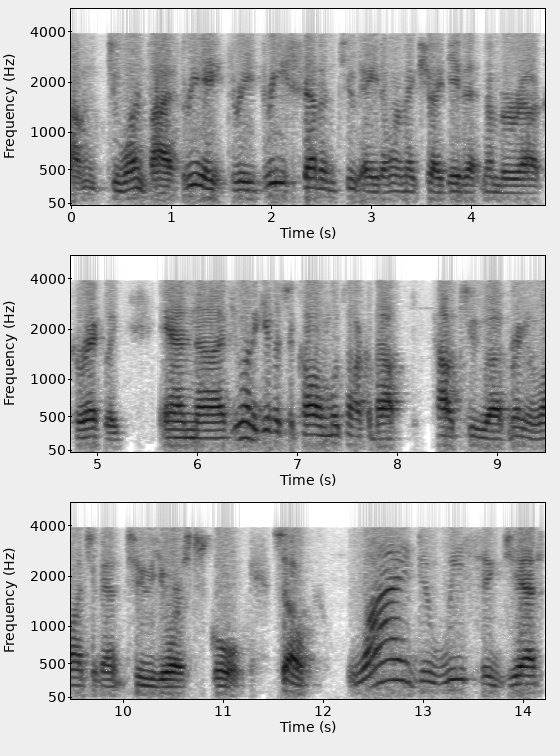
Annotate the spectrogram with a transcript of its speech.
Um, 215-383-3728. I want to make sure I gave that number uh, correctly. And uh, if you want to give us a call, and we'll talk about how to uh, bring a launch event to your school. So, why do we suggest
